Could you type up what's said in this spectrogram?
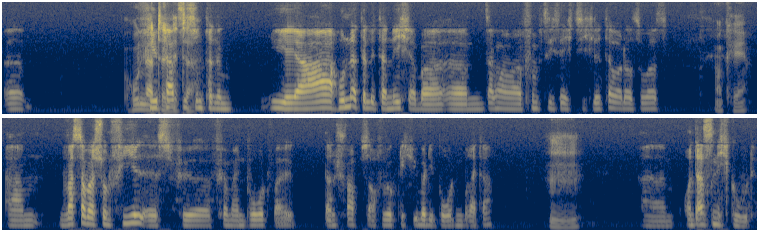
Äh, hunderte viel Platz Liter. Ist unter dem, ja, hunderte Liter nicht, aber ähm, sagen wir mal 50, 60 Liter oder sowas. Okay. Ähm, was aber schon viel ist für, für mein Boot, weil dann schwappt es auch wirklich über die Bodenbretter. Mhm. Ähm, und das ist nicht gut.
